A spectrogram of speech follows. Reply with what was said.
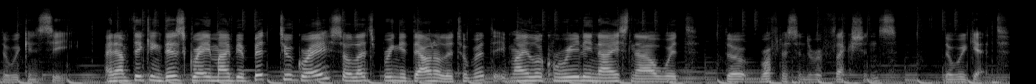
that we can see. And I'm thinking this gray might be a bit too gray, so let's bring it down a little bit. It might look really nice now with the roughness and the reflections that we get.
